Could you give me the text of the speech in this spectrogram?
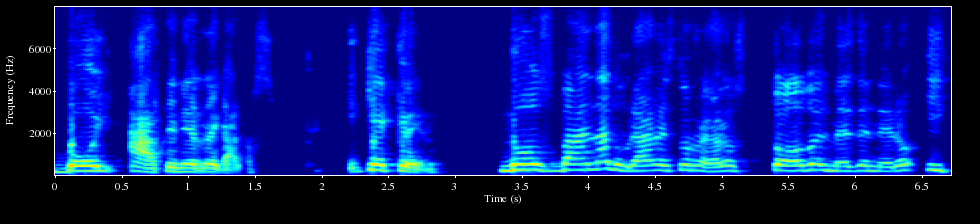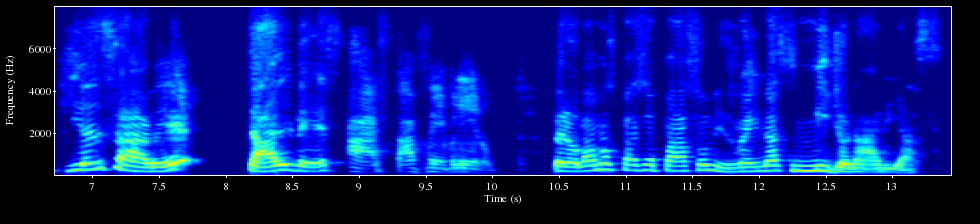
voy a tener regalos. ¿Y qué creen? Nos van a durar estos regalos todo el mes de enero y quién sabe, tal vez hasta febrero. Pero vamos paso a paso, mis reinas millonarias.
